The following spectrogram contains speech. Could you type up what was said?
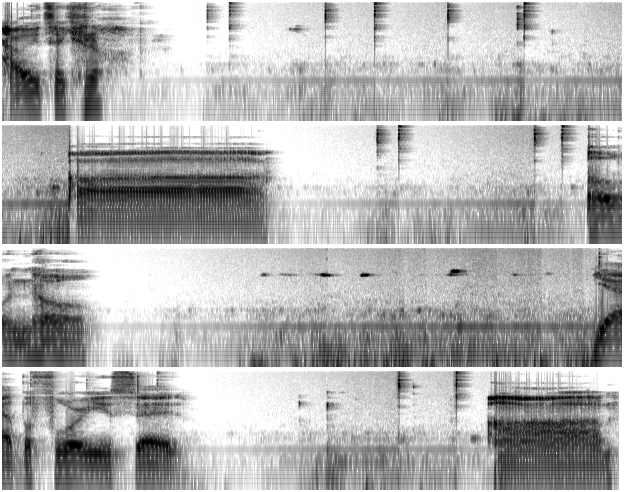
How do you take it off? Uh, oh no. Yeah, before you said, um,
